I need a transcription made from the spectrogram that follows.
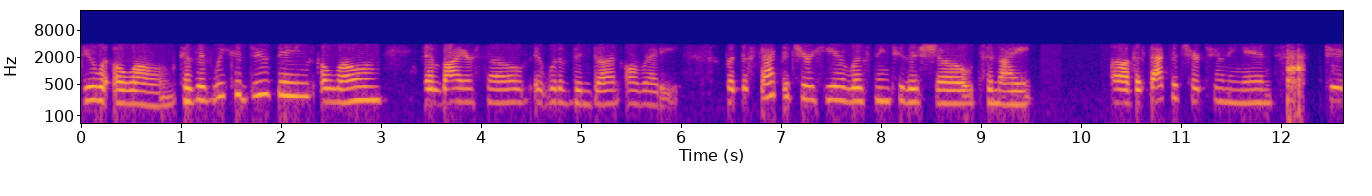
do it alone. Because if we could do things alone and by ourselves, it would have been done already. But the fact that you're here listening to this show tonight, uh, the fact that you're tuning in to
